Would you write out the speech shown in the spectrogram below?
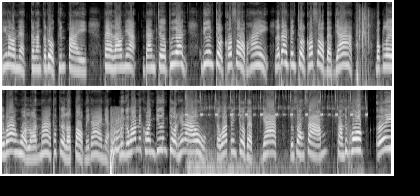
ที่เราเนี่ยกำลังกระโดดขึ้นไป แต่เราเนี่ยดันเจอเพื่อน ยื่นโจทย์ข้อสอบให้ แล้วดันเป็นโจทย์ข้อสอบแบบยาก บอกเลยว่าหัวร้อนมาก ถ้าเกิดเราตอบไม่ได้เนี่ยเหมือนกับว่ามีคนยื่นโจทย์ให้เรา แต่ว่าเป็นโจทย์แบบยากหรือสองสามสามสิบหกเอ้ย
